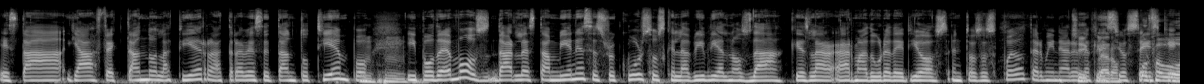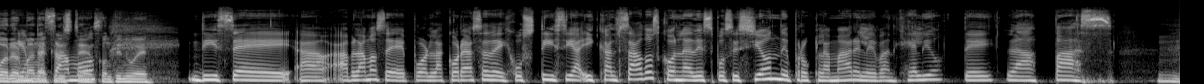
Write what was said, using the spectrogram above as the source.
está ya afectando la tierra a través de tanto tiempo y podemos darles también esos recursos que la Biblia nos da, que es la armadura de Dios. Entonces, ¿puedo terminar el Efesios 6? Por favor, hermana Cristian, continúe. Dice, ah, hablamos de por la coraza de justicia y calzados con la disposición de proclamar el Evangelio de la paz Mm.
